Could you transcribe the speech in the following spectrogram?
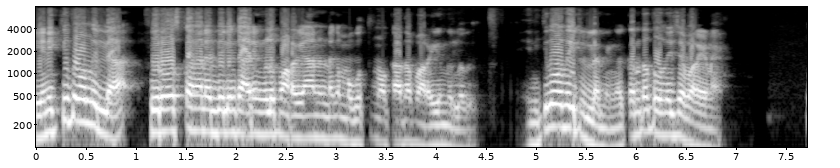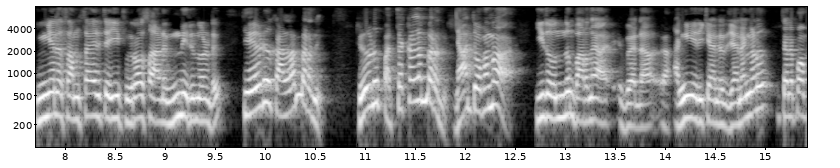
എനിക്ക് തോന്നുന്നില്ല ഫിറോസ്ക അങ്ങനെ എന്തെങ്കിലും കാര്യങ്ങൾ പറയാനുണ്ടെങ്കിൽ മുഖത്ത് നോക്കാതെ പറയുന്നുള്ളത്. എനിക്ക് തോന്നിയിട്ടില്ല. നിങ്ങൾക്ക് എന്താ തോന്നിച്ച പറയണേ? ഇങ്ങനെ സംസാരിച്ച ഈ ഫിറോസ് ആണ് ഇന്ന് ഇരുന്നുകൊണ്ട് കേട് കള്ളം പറഞ്ഞു. കേടു പച്ചക്കള്ളം പറഞ്ഞു. ഞാൻ ചുമന്നതാ ഇതൊന്നും പറഞ്ഞ പിന്നെ അംഗീകരിക്കാൻ ജനങ്ങൾ ചിലപ്പം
